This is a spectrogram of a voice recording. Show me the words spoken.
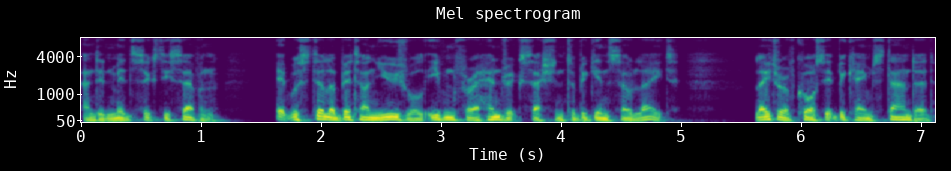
and in mid-67. It was still a bit unusual even for a Hendrix session to begin so late. Later, of course, it became standard,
